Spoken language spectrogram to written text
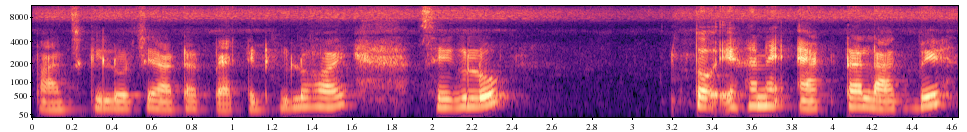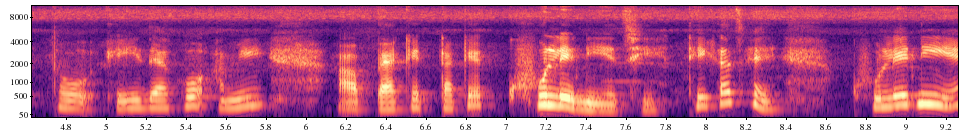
পাঁচ কিলোর যে আটার প্যাকেটগুলো হয়, সেগুলো তো এখানে একটা লাগবে। তো এই দেখো আমি প্যাকেটটাকে খুলে নিয়েছি, ঠিক আছে? খুলে নিয়ে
